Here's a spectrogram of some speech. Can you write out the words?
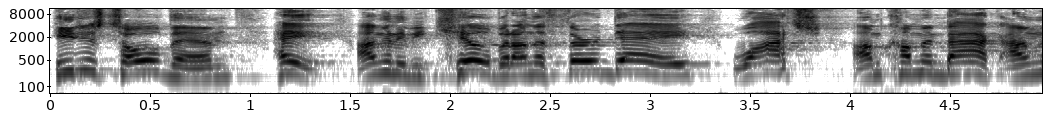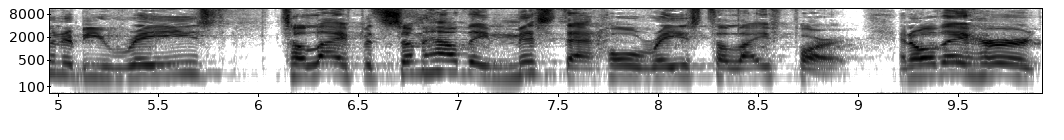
He just told them, Hey, I'm going to be killed, but on the third day, watch, I'm coming back. I'm going to be raised to life. But somehow they missed that whole raised to life part. And all they heard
